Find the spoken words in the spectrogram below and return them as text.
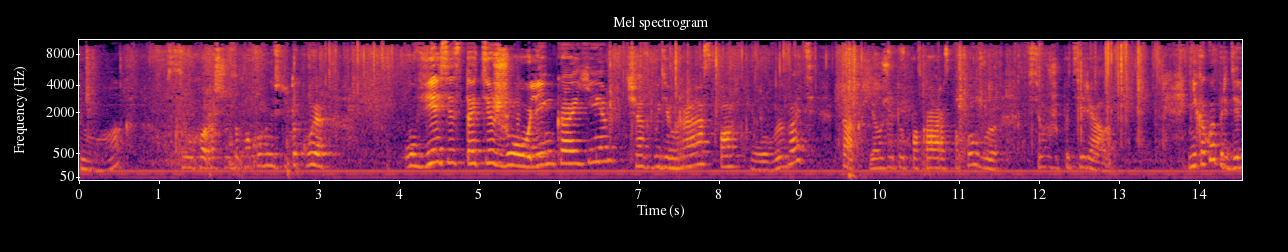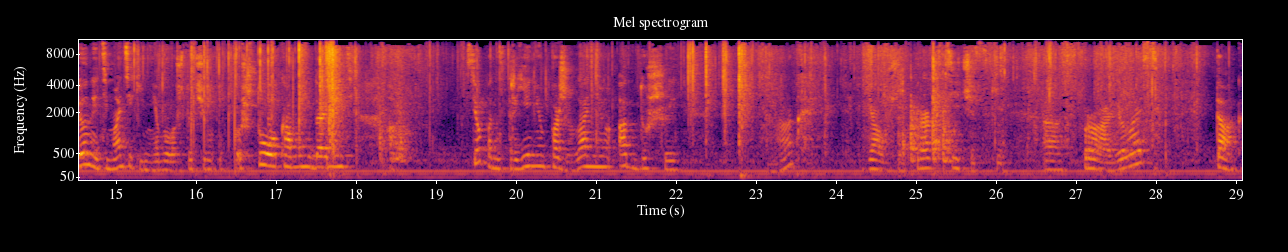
так, все хорошо запаковано, все такое увесисто тяжеленькое. Сейчас будем распаковывать. Так, я уже тут пока распаковываю, все уже потеряла. Никакой определенной тематики не было, что, чем, что кому дарить. А, все по настроению, по желанию, от души. Так, я уже практически а, справилась. Так,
